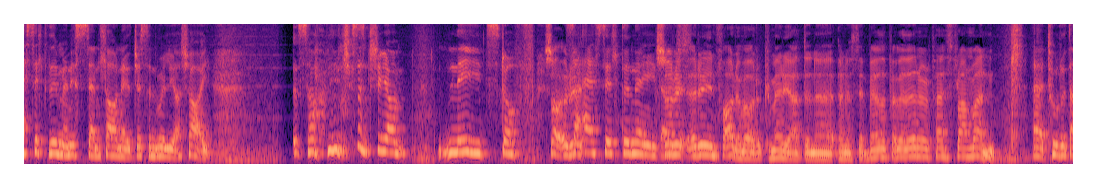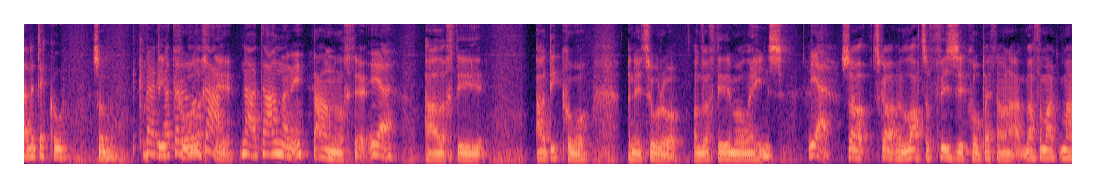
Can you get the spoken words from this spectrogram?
esill ddim yn eistedd llonydd, jyst yn wylio sioe. So o'n i'n jyst yn trio neud stwff so, sa so esill dy neud. So yr un ffordd efo'r cymeriad yn y... Yn y be oedd y peth Fran Wen? Uh, Twrw dan y dicw. So, Cymeriad ar enw Dan. Na, Dan o'n i. Dan o'n chdi. Ie. A oedd chdi a dicw yn neud twrw, ond oedd chdi ddim o lanes. Yeah. So, ti'n gwybod, lot o physical pethau fan'na. Fatha mae ma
